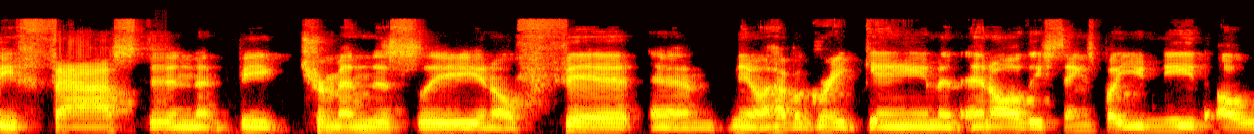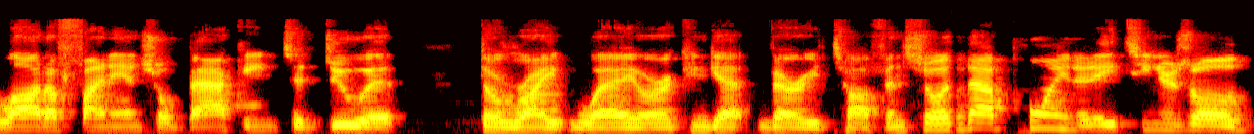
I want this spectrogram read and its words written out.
be fast and be tremendously, you know, fit and, you know, have a great game and, and all these things, but you need a lot of financial backing to do it the right way or it can get very tough. And so at that point, at 18 years old,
